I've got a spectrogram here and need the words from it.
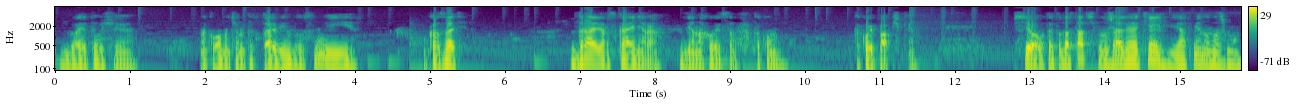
двоеточие, наклона чем-то Windows, ну и указать драйвер скайнера, где находится, в каком, какой папочке. Все, вот это достаточно, нажали ОК, я отмену нажму.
